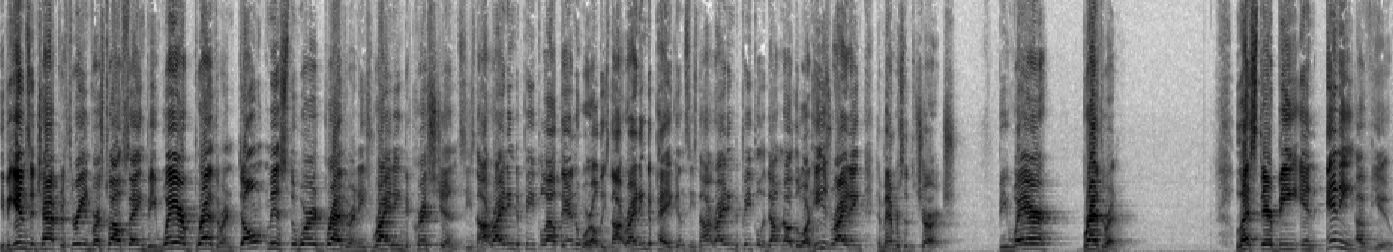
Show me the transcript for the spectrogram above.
He begins in chapter 3 and verse 12 saying, Beware, brethren. Don't miss the word brethren. He's writing to Christians. He's not writing to people out there in the world. He's not writing to pagans. He's not writing to people that don't know the Lord. He's writing to members of the church. Beware, brethren, lest there be in any of you.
